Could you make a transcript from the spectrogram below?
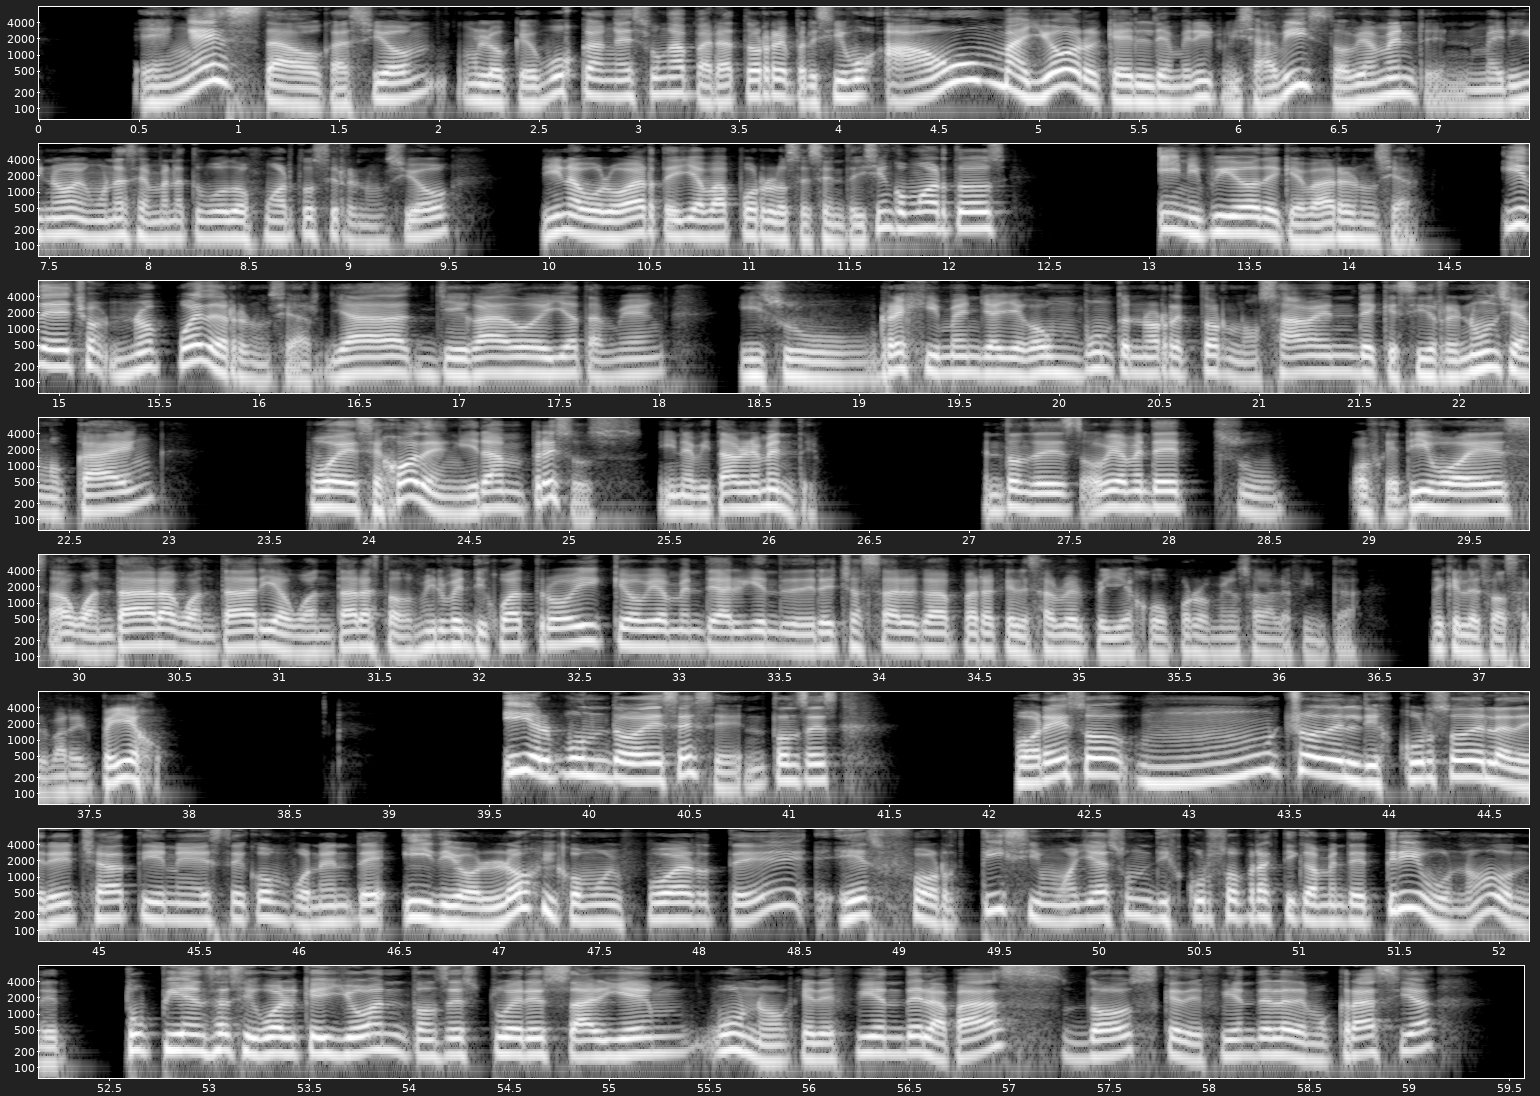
en esta ocasión lo que buscan es un aparato represivo aún mayor que el de Merino. Y se ha visto, obviamente. Merino en una semana tuvo dos muertos y renunció. Dina Boluarte ya va por los 65 muertos y ni pío de que va a renunciar. Y de hecho no puede renunciar. Ya ha llegado ella también y su régimen ya llegó a un punto de no retorno. Saben de que si renuncian o caen, pues se joden, irán presos, inevitablemente. Entonces, obviamente su objetivo es aguantar, aguantar y aguantar hasta 2024 y que obviamente alguien de derecha salga para que les salve el pellejo, o por lo menos haga la finta de que les va a salvar el pellejo. Y el punto es ese. Entonces, por eso mucho del discurso de la derecha tiene este componente ideológico muy fuerte, es fortísimo, ya es un discurso prácticamente tribu, ¿no? Donde tú piensas igual que yo, entonces tú eres alguien, uno, que defiende la paz, dos, que defiende la democracia,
